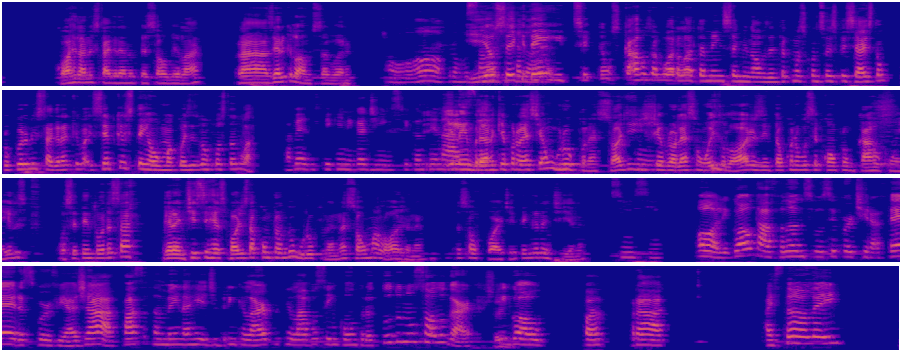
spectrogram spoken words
Corre lá no Instagram do pessoal ver lá. Pra zero quilômetros agora. Ó, promoção. E eu sei que tem, sei que tem uns carros agora lá também seminovos. Ele tá com umas condições especiais. Então procura no Instagram que vai, sempre que eles têm alguma coisa eles vão postando lá. Tá vendo? Fiquem ligadinhos, fiquem E antenados. lembrando aí. que a Proeste é um grupo, né? Só de Sim. Chevrolet são oito lojas. Então quando você compra um carro com eles, você tem toda essa garantia e se responde estar comprando um grupo, né? Não é só uma loja, né? O pessoal forte aí tem garantia, né? Sim, sim. Olha, igual eu tava falando, se você for tirar férias, for viajar, passa também na rede Brinquelar, porque lá você encontra tudo num só lugar. Aí. Igual pra, pra a Stanley,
